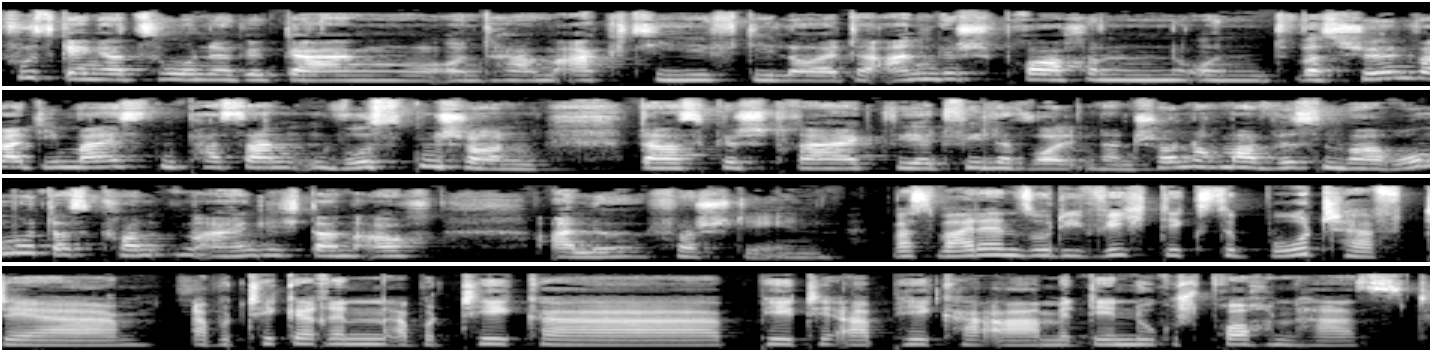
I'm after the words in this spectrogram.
Fußgängerzone gegangen und haben aktiv die Leute angesprochen. Und was schön war, die meisten Passanten wussten schon, dass gestreikt wird. Viele wollten dann schon noch mal wissen, warum. Und das konnten eigentlich dann auch alle verstehen. Was war denn so die wichtigste Botschaft der Apothekerinnen, Apotheker, PTA, PKA, mit denen du gesprochen hast?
